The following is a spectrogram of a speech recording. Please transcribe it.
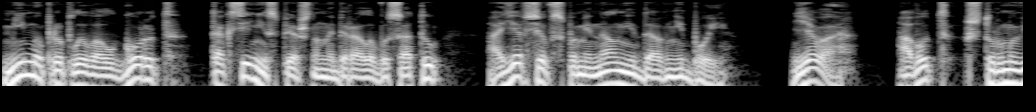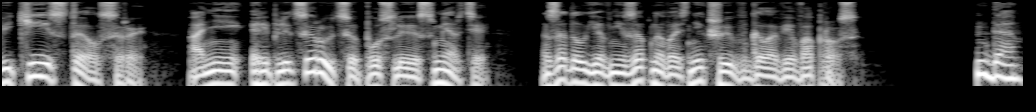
Мимо проплывал город, такси неспешно набирало высоту, а я все вспоминал недавний бой. «Ева, а вот штурмовики и стелсеры, они реплицируются после смерти?» Задал я внезапно возникший в голове вопрос. «Да»,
